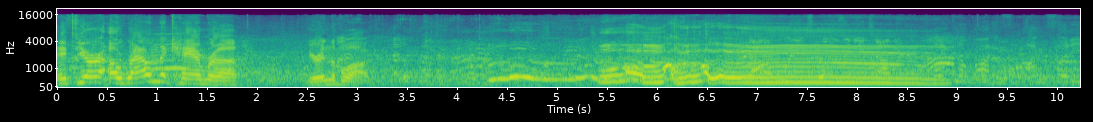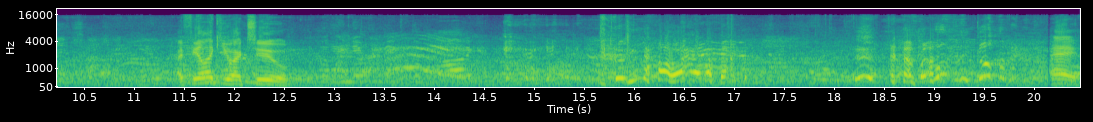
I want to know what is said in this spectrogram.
If you're around the camera, you're in the vlog. I feel like you are too. No. Oh my god. Hey,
